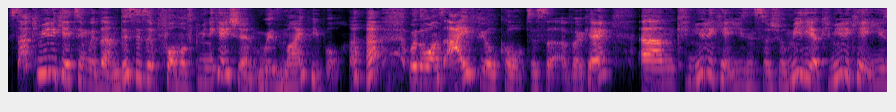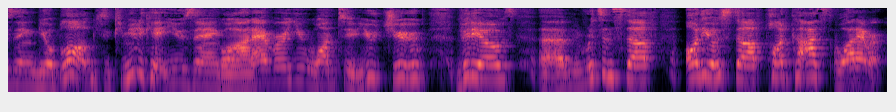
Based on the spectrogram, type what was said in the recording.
Start communicating with them. This is a form of communication with my people, with the ones I feel called to serve, okay? Um, communicate using social media, communicate using your blog, communicate using whatever you want to, YouTube, videos, uh, written stuff, audio stuff, podcast, whatever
